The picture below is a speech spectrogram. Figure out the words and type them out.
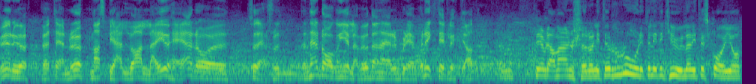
nu är det ju öppet här. Nu är det öppna spjäll och alla är ju här och sådär. Så den här dagen gillar vi och den här blev riktigt lyckad. Trevliga människor och lite roligt och lite kul och lite skoj. Och...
